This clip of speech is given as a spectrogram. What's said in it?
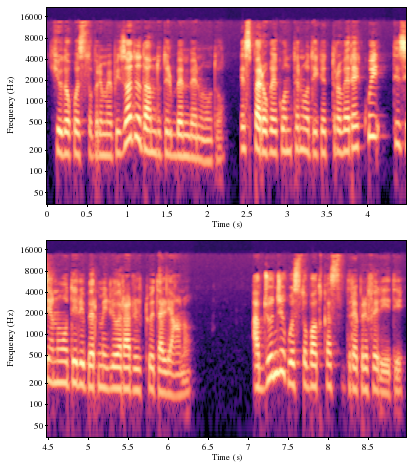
Chiudo questo primo episodio dandoti il benvenuto e spero che i contenuti che troverai qui ti siano utili per migliorare il tuo italiano. Aggiungi questo podcast tra i preferiti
